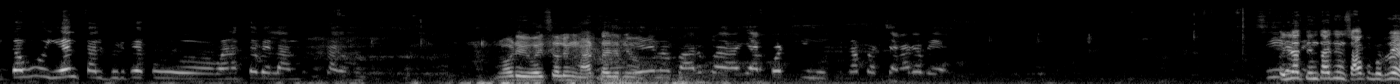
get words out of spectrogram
ಇದ್ದವು ಏನ್ ಕಲ್ ಬಿಡ್ಬೇಕು ಒಣಗ್ತವೆಲ್ಲ ಅಂದ್ಬಿಟ್ಟು ನೋಡಿ ಈ ವಯಸ್ಸಲ್ಲಿ ಹಿಂಗ್ ಮಾಡ್ತಾ ಇದೀರಿ ನೀವು. ಏನೋ ಬಾರಪ್ಪ ಏರ್ಪೋರ್ಟ್ ತಿನ್ನಪ್ಪ ಚೆನ್ನಾಗವೆ. ಇಲ್ಲ ತಿಂತಾ ಇದೀನಿ ಸಾಕು ಬಿಡ್ರಿ.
